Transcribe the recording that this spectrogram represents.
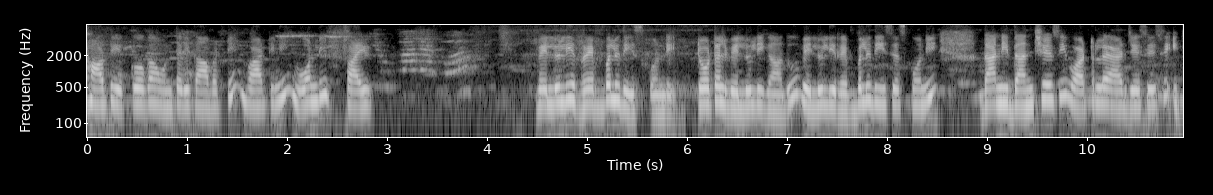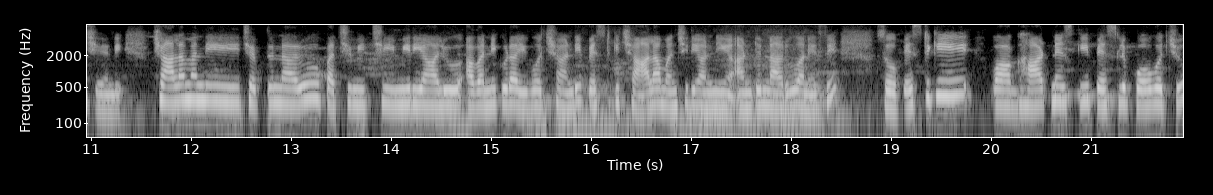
ఘాటు ఎక్కువగా ఉంటుంది కాబట్టి వాటిని ఓన్లీ ఫైవ్ వెల్లుల్లి రెబ్బలు తీసుకోండి. టోటల్ వెల్లుల్లి కాదు వెల్లుల్లి రెబ్బలు తీసేసుకొని దాన్ని దంచేసి వాటర్‌లో యాడ్ చేసేసి ఇచ్చేయండి. చాలామంది చెప్తున్నారు పచ్చిమిర్చి, మిరియాలు అవన్నీ కూడా ఇవ్వొచ్చా అండి? పెస్ట్‌కి చాలా మంచిది అని అంటున్నారు అనేసి. సో, పెస్ట్‌కి ఘాట్‌నెస్‌కి పెస్ట్‌లు పోవచ్చు.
